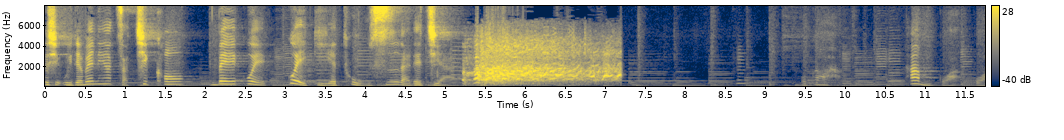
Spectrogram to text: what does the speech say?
就是为着要领十七箍买过过期的吐司来咧食。我够行，喊呱呱。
